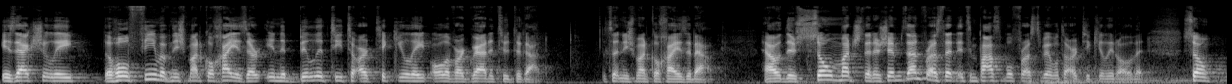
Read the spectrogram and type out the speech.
is actually the whole theme of Nishmat Kolchai is our inability to articulate all of our gratitude to God. That's what Nishmat Kolchai is about. How there's so much that Hashem's done for us that it's impossible for us to be able to articulate all of it. So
